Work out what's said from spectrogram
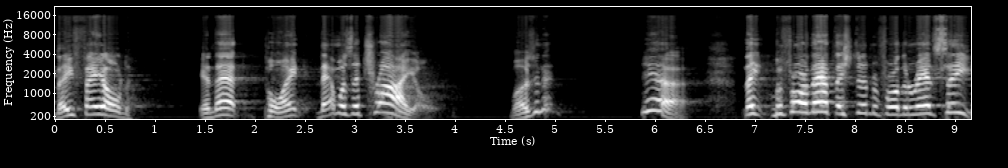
They failed in that point. That was a trial, wasn't it? Yeah. They, before that, they stood before the Red Sea.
